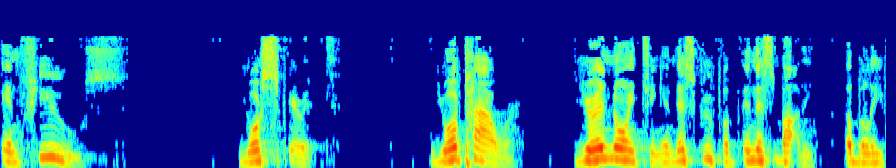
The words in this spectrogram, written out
infuse your spirit, your power, your anointing in this group of in this body of believers.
